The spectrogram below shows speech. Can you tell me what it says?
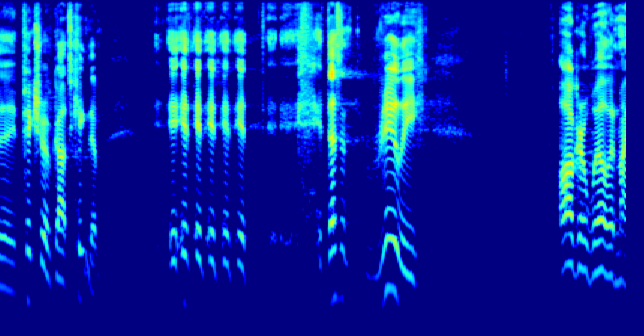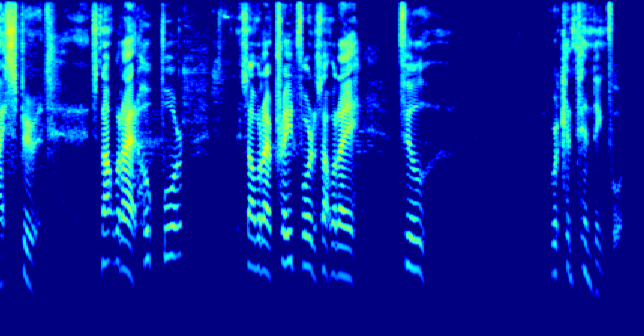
the picture of God's kingdom, it, it, it, it, it, it doesn't really augur well in my spirit. It's not what I had hoped for. It's not what I prayed for. It's not what I feel we're contending for.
